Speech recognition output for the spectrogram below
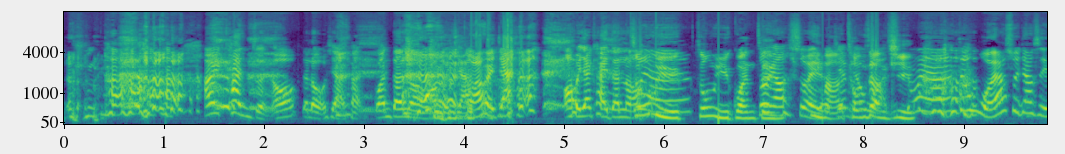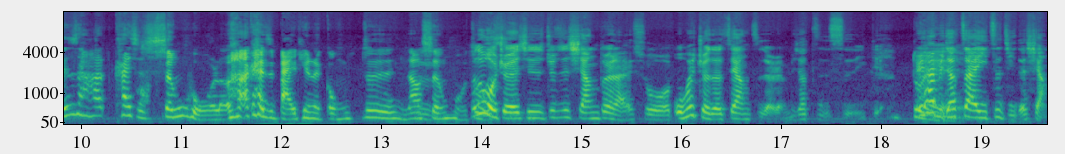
了，他会看准哦，在楼下看，关灯了，我要回家，我要回家。我要回家开灯了。终于终于关灯，终于要睡了冲上去，对啊，就我要睡觉时间是他开始生活了，他开始白天的工，就是你知道嗯生活可是我觉得，其实就是相对来说，我会觉得这样子的人比较自私一点，因为他比较在意自己的想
